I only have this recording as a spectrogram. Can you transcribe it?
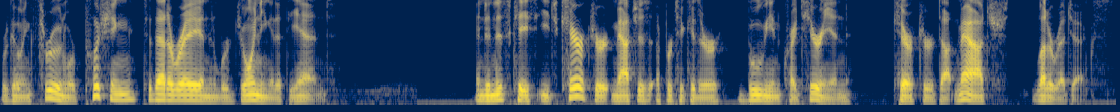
We're going through and we're pushing to that array and then we're joining it at the end. And in this case, each character matches a particular Boolean criterion, character.match, letter regex.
